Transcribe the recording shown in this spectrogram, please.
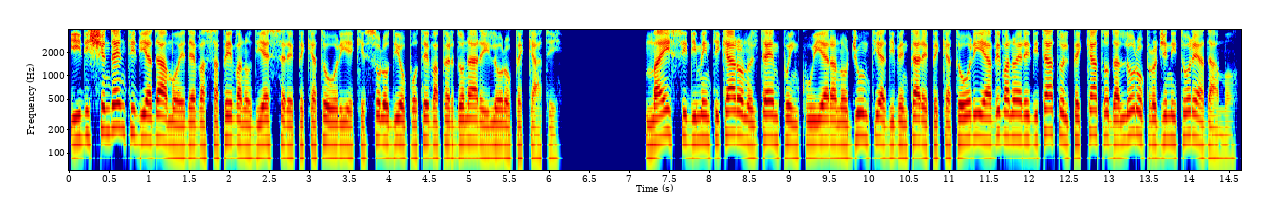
I discendenti di Adamo ed Eva sapevano di essere peccatori e che solo Dio poteva perdonare i loro peccati. Ma essi dimenticarono il tempo in cui erano giunti a diventare peccatori e avevano ereditato il peccato dal loro progenitore Adamo.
